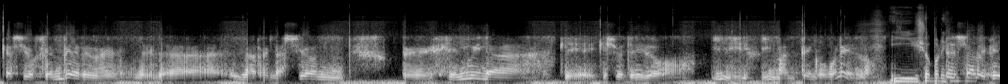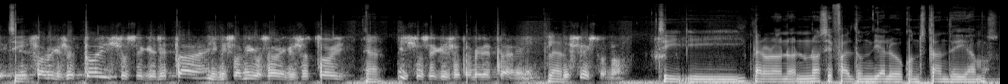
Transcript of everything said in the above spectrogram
casi ofender la, relación eh, genuina que, yo he tenido y, mantengo con él. ¿no? Y yo, por ejemplo, él, sabe que, él sabe que yo estoy, yo sé que él está, y mis amigos saben que yo estoy, y yo sé que ellos también están. Y Es eso, ¿no? Sí, y claro, no, no, hace falta un diálogo constante, digamos.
